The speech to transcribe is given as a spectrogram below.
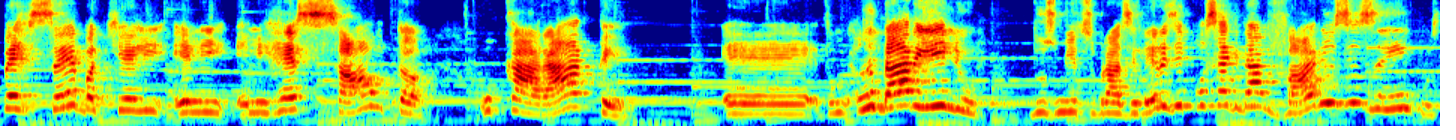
perceba que ele, ele, ele ressalta o caráter é, andarilho dos mitos brasileiros e consegue dar vários exemplos.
